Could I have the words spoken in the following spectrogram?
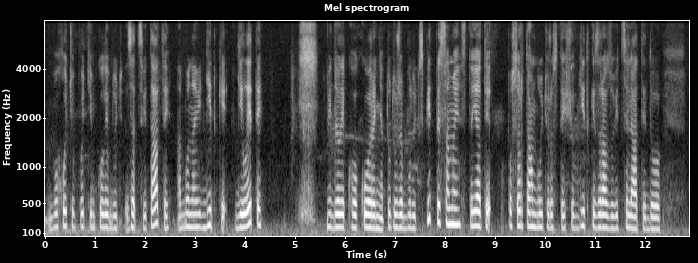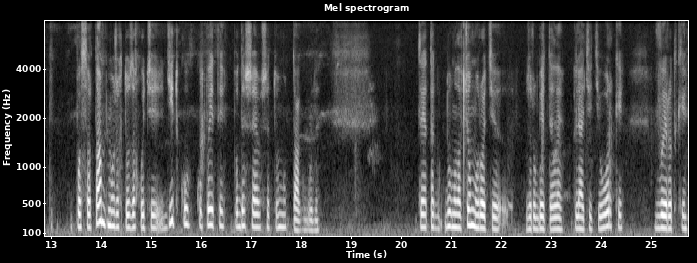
Бо хочу потім, коли будуть зацвітати, або навіть дітки ділити від великого кореня. Тут вже будуть з підписами стояти, по сортам будуть рости, щоб дітки зразу відселяти до по сортам. Може хто захоче дітку купити подешевше, тому так буде. Це я так думала в цьому році зробити, але кляті ті орки, виродки.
